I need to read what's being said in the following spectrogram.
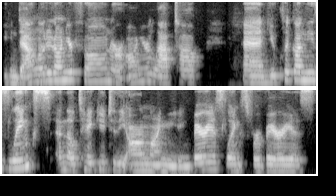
You can download it on your phone or on your laptop, and you click on these links, and they'll take you to the online meeting. Various links for various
